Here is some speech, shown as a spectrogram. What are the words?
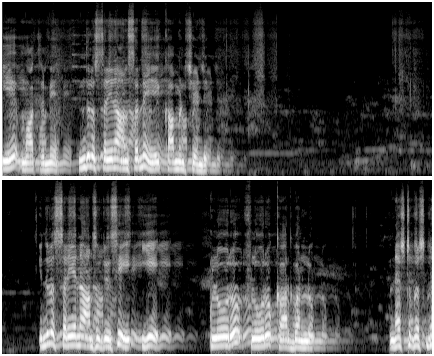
ఏ మాత్రమే. ఇందులో సరైన ఆన్సర్ని కామెంట్ చేయండి. ఇందులో సరైన ఆన్సర్ వచ్చేసి ఏ క్లోరో ఫ్లోరో కార్బన్లు నెక్స్ట్ ప్రశ్న.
